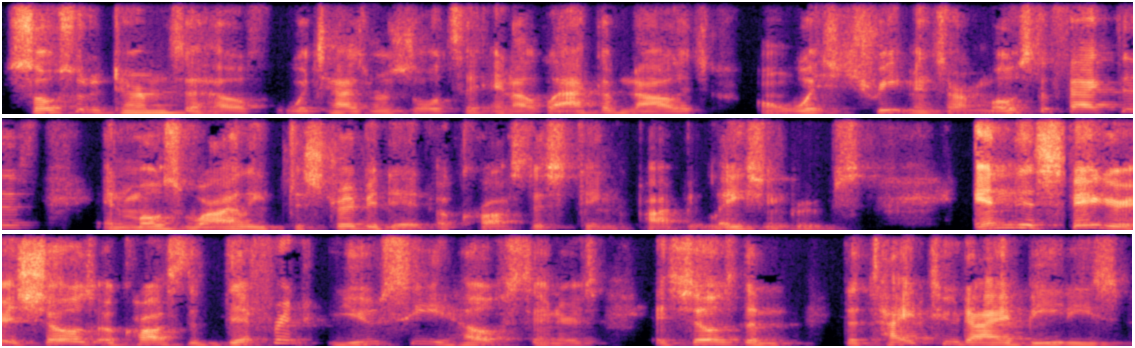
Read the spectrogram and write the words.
social determinants of health, which has resulted in a lack of knowledge on which treatments are most effective and most widely distributed across distinct population groups. In this figure, it shows across the different UC health centers, it shows the, the type 2 diabetes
